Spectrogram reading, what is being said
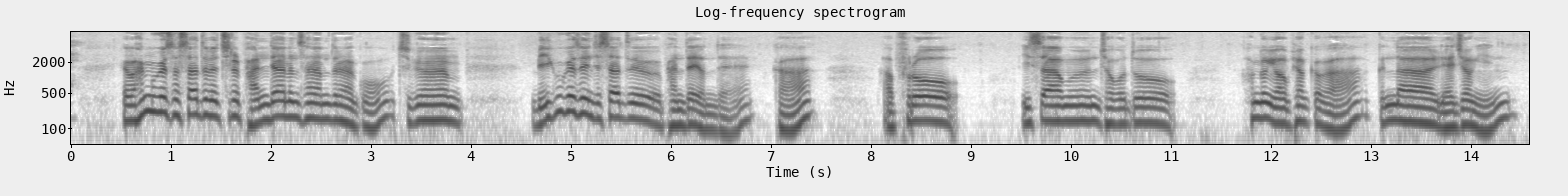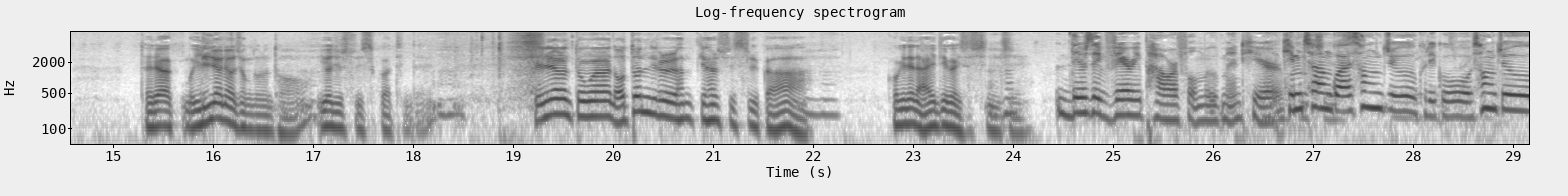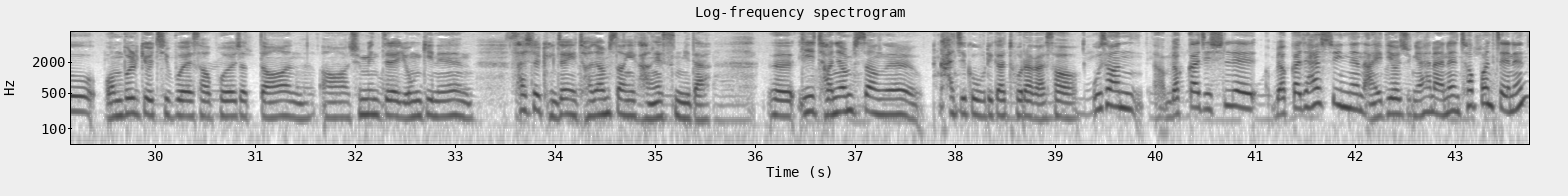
그리고 한국에서 사드 배치를 반대하는 사람들하고 지금 미국에서 이제 사드 반대 연대가 앞으로 이 싸움은 적어도 환경영향평가가 끝날 예정인 대략 뭐 1년여 정도는 더 이어질 수 있을 것 같은데. 그 1년 동안 어떤 일을 함께 할 수 있을까? 거기에 대한 아이디어가 있으신지. There's a very powerful movement here. 김천과 성주 그리고 성주 원불교 지부에서 보여줬던 어, 주민들의 용기는 사실 굉장히 전염성이 강했습니다. 그, 이 전염성을 가지고 우리가 돌아가서 우선 어, 몇 가지 실내 몇 가지 할 수 있는 아이디어 중에 하나는 첫 번째는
